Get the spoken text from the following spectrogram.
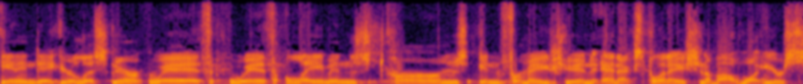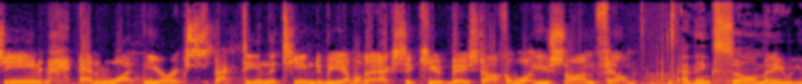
inundate your listener with with layman's terms information and explanation about what you're seeing and what you're expecting the team to be able to execute based off of what you saw in film. I think so many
